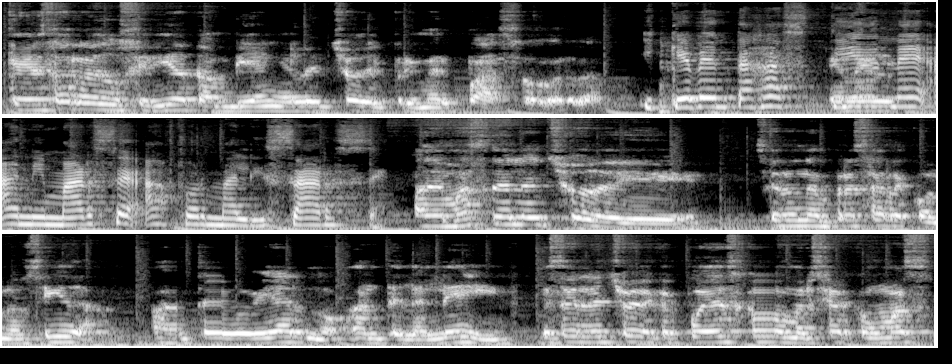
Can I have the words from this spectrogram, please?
Que eso reduciría también el hecho del primer paso, ¿verdad? ¿Y qué ventajas En el- tiene animarse a formalizarse? Además del hecho de ser una empresa reconocida ante el gobierno, ante la ley, es el hecho de que puedes comerciar con más,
